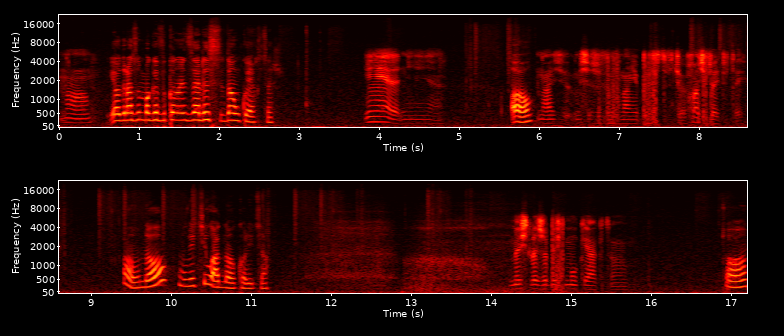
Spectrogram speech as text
No, I od razu mogę wykonać zarysy domku, jak chcesz. nie, nie, nie, nie, nie. O, Na razie myślę, że wyrównanie by wystarczyło. Chodź tutaj, tutaj. o, no, mówię ci, ładna okolica. Myślę, żebyś mógł jak to. Co?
